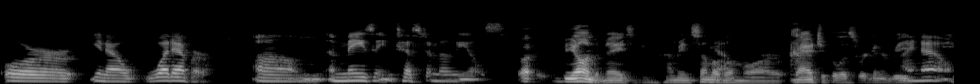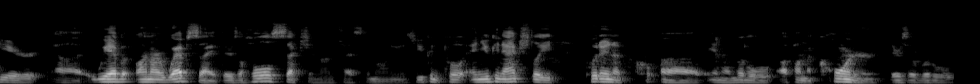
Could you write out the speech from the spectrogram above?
or you know whatever. Um, amazing testimonials. Uh, beyond amazing. I mean, some of them are magical, as we're going to read here. Uh, we have on our website. There's a whole section on testimonials. You can pull, and you can actually put in a uh, in a little up on the corner. There's a little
